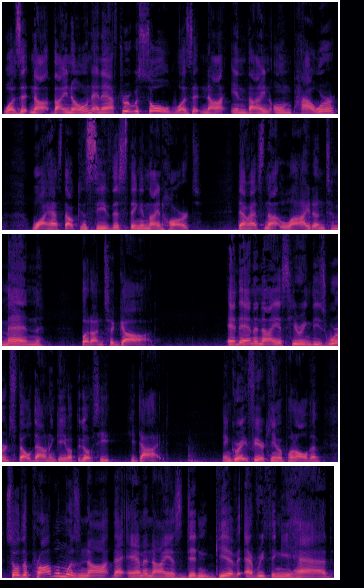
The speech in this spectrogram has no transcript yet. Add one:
was it not thine own? And after it was sold, was it not in thine own power? Why hast thou conceived this thing in thine heart? Thou hast not lied unto men, but unto God. And Ananias, hearing these words, fell down and gave up the ghost. He, he died. And great fear came upon all of them. So the problem was not that Ananias didn't give everything he had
